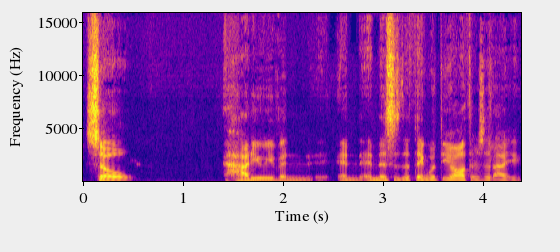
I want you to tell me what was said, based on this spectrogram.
So how do you even and and this is the thing with the authors that I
